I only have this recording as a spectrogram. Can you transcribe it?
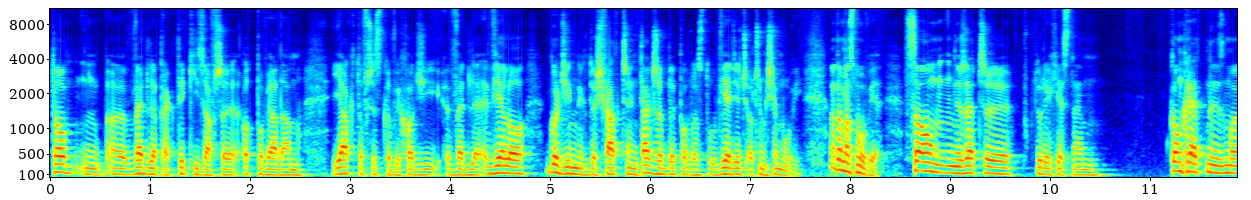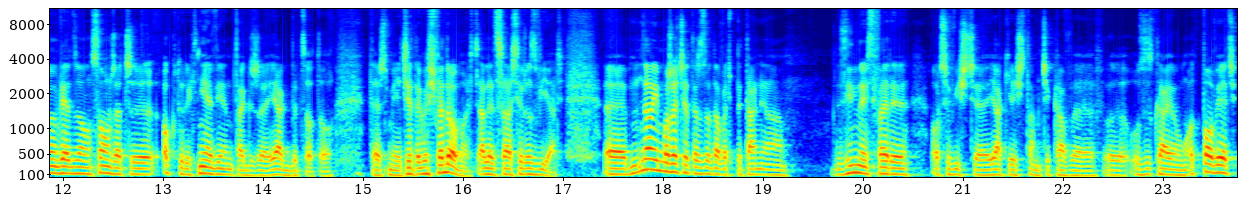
to mm, e, wedle praktyki zawsze odpowiadam, jak to wszystko wychodzi wedle wielogodzinnych doświadczeń, tak żeby po prostu wiedzieć, o czym się mówi. Natomiast mówię, są rzeczy, w których jestem konkretny z moją wiedzą, są rzeczy, o których nie wiem, także jakby co to też miejcie tego świadomość, ale trzeba się rozwijać. No i możecie też zadawać pytania z innej sfery, oczywiście jakieś tam ciekawe e, uzyskają odpowiedź,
